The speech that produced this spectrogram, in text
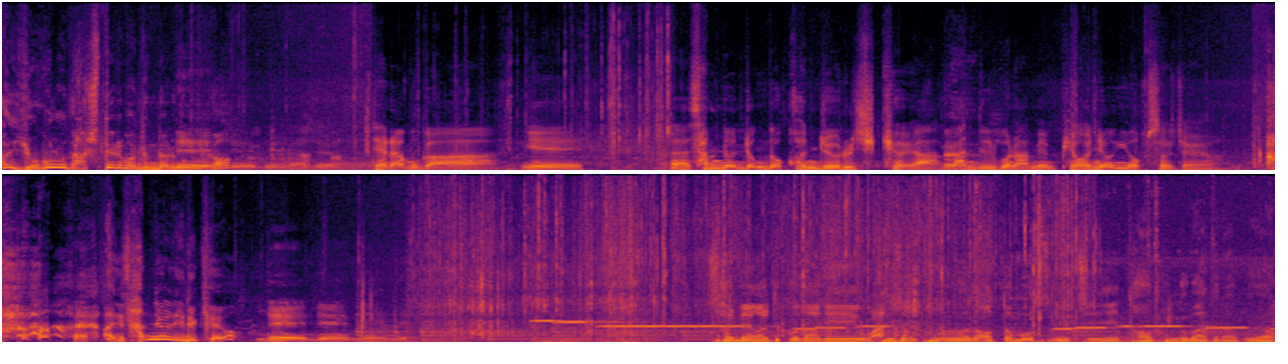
아니, 이걸로 낚싯대를 만든다는 네, 겁니까? 네, 네, 맞아요. 대나무가 이게 3년 정도 건조를 시켜야 네. 만들고 나면 변형이 없어져요. 아니, 3년 이렇게요? 네, 네, 네, 네. 설명을 듣고 나니 완성품은 어떤 모습일지 더 궁금하더라고요.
